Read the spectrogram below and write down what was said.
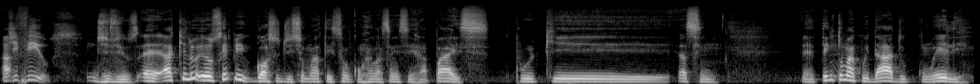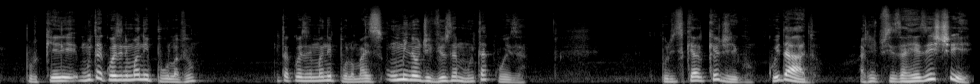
a... de views. De views. É, aquilo eu sempre gosto de chamar atenção com relação a esse rapaz, Porque, assim, é, tem que tomar cuidado com ele, porque muita coisa ele manipula, viu? Muita coisa ele manipula, mas um milhão de views é muita coisa. Por isso que é o que eu digo: cuidado. A gente precisa resistir.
